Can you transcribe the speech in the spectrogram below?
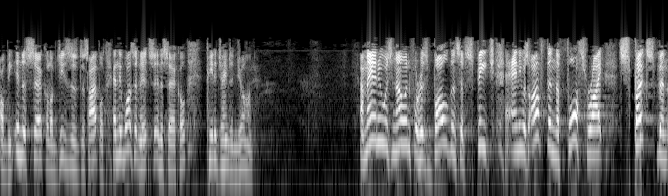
of the inner circle of Jesus' disciples. And there was an inner circle Peter, James, and John. A man who was known for his boldness of speech, and he was often the forthright spokesman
